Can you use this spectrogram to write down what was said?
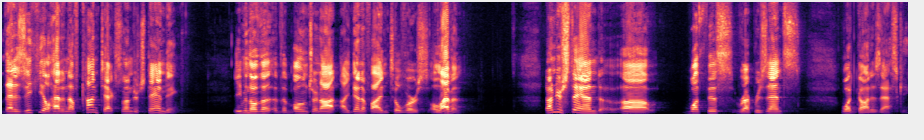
that Ezekiel had enough context and understanding even though the, the bones are not identified until verse 11. To understand uh, what this represents, what God is asking.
